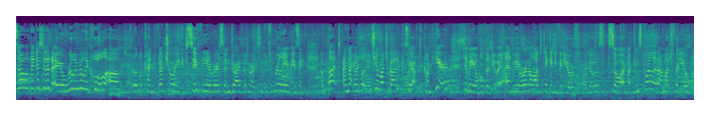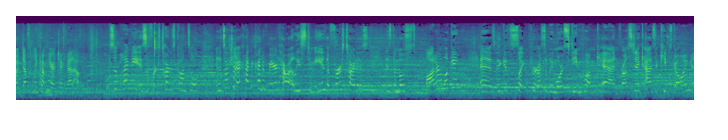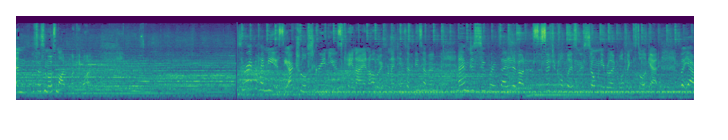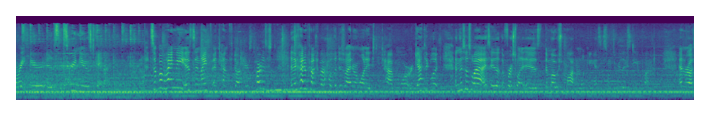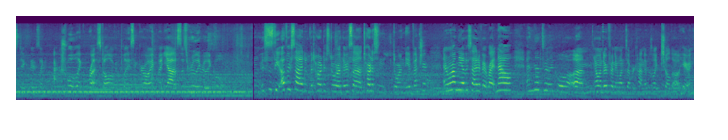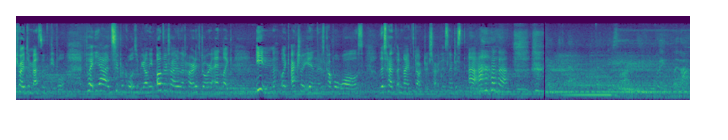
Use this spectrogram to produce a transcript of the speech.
So they just did a really, really cool um, little kind of adventure where you get to save the universe and drive the TARDIS, and it was really amazing. But I'm not going to tell you too much about it because you have to come here to be able to do it. And we weren't allowed to take any video or photos, so I'm not going to spoil it that much for you, but definitely come here and check that out. So behind me is the first TARDIS console, and it's actually kind of kind of weird how, at least to me, the first TARDIS is the most modern looking, and it gets like progressively more steampunk and rustic as it keeps going, and this is the most modern looking one. Me is the actual screen used K9 all the way from 1977. And I'm just super excited about it. This is such a cool place and there's so many really cool things to look at. But yeah, right here is the screen used K9. So behind me is the 9th and 10th Doctor's TARDIS, and they kind of talked about how the designer wanted to have a more organic look, and this is why I say that the first one is the most modern looking, as this one's really steampunk and rustic. There's like actual like rust all over the place and growing, but yeah, this is really, really cool. The other side of the TARDIS door. There's a TARDIS door in the adventure, and we're on the other side of it right now, and that's really cool. Um, I wonder if anyone's ever kind of like chilled out here and tried to mess with people. But yeah, it's super cool to be on the other side of the TARDIS door and like in, like actually in, there's a couple walls, the 10th and 9th Doctor's TARDIS. I just, ah. Putting like that.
